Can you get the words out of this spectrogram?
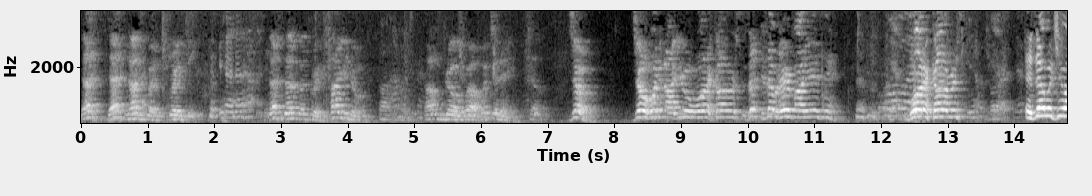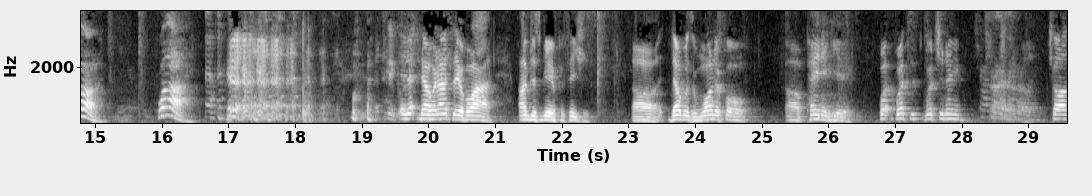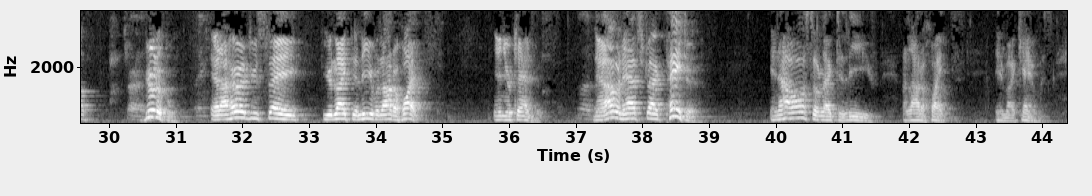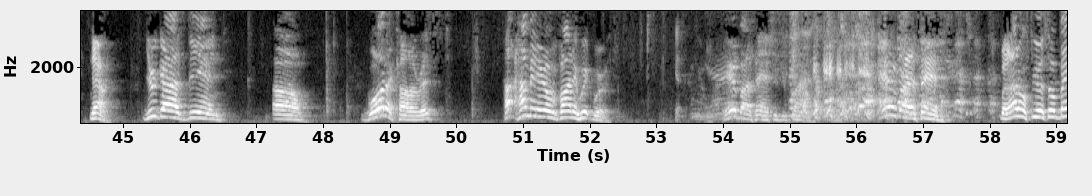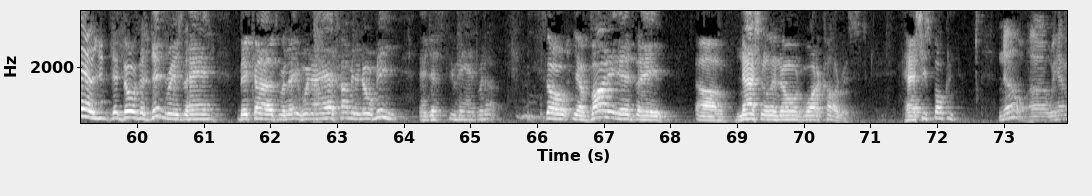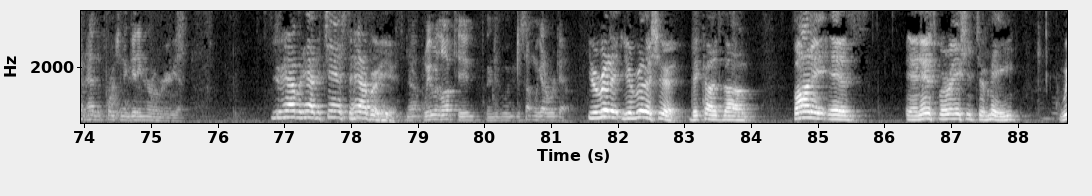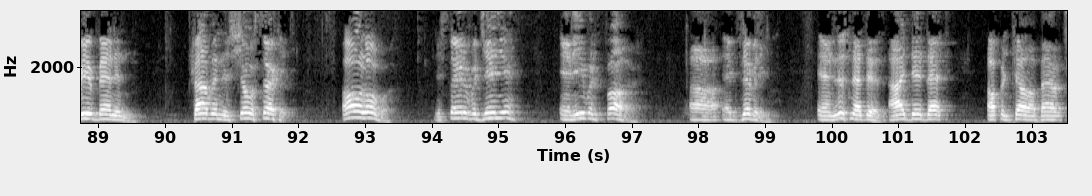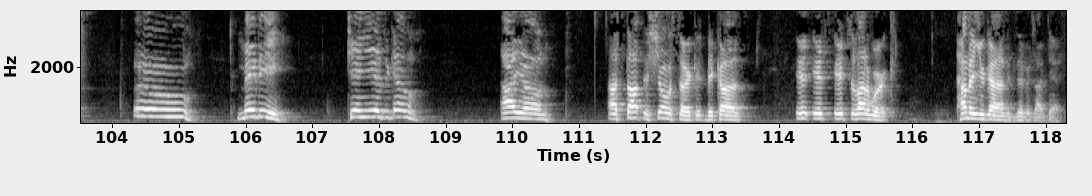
That's, that's nothing but grace. That's nothing but grace. How you doing? I'm doing well. What's your name? Joe. Joe. Joe, what, are you a watercolorist? Is that, is that what everybody is here? Watercolorist? Is that what you are? Why? and now, when I say why, I'm just being facetious. Uh, that was a wonderful uh, painting here. What, what's his, what's your name? Charlie. Charles. Charlie. Beautiful. And I heard you say you like to leave a lot of whites in your canvas. Now I'm an abstract painter, and I also like to leave a lot of whites in my canvas. Now, you guys being uh, watercolorists, how, how many know Vonnie Whitworth? Yep. Everybody's hands should be fine. Everybody's hands. But I don't feel so bad at those that didn't raise their hand because when they when I asked how many know me, and just a few hands went up. So yeah, Vonnie is a uh, nationally known watercolorist. Has she spoken? No, uh, we haven't had the fortune of getting her over here yet. You haven't had a chance to have her here. No, we would love to. It's something we got to work out. You really, you really should because um, Vonnie is an inspiration to me. We have been in traveling the show circuit all over the state of Virginia and even further uh, exhibiting. And listen at this. I did that up until about, oh, maybe 10 years ago. I, um, I stopped the show circuit because it, it's, it's a lot of work. How many of you guys exhibit like that?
